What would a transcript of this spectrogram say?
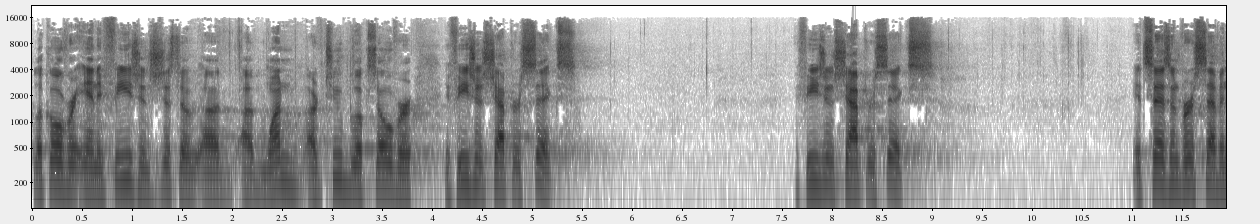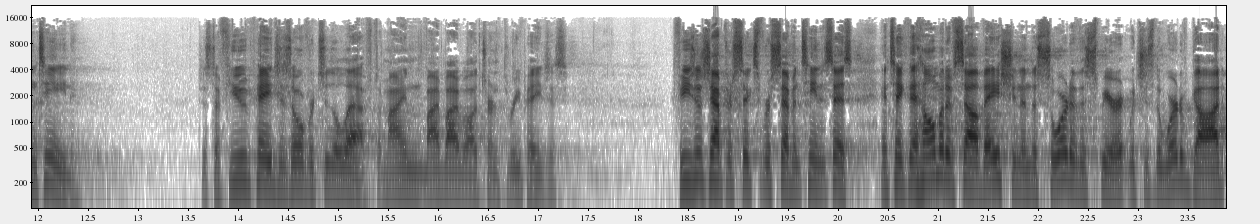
Look over in Ephesians, just a, a, a one or two books over, Ephesians chapter 6. Ephesians chapter 6. It says in verse 17, just a few pages over to the left. Mine, my Bible, I turned three pages. Ephesians chapter 6 verse 17 it says, "And take the helmet of salvation and the sword of the spirit, which is the word of God,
